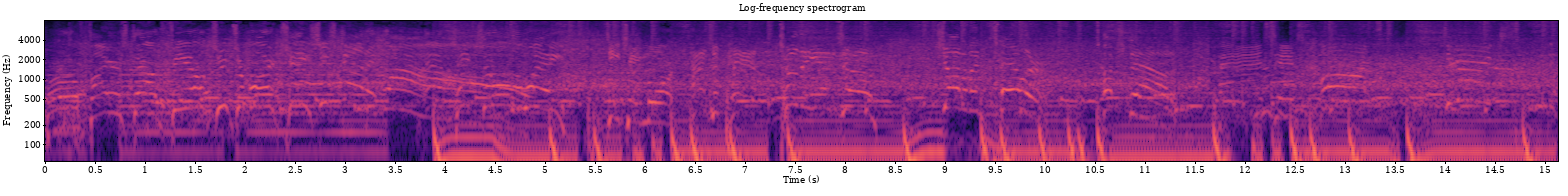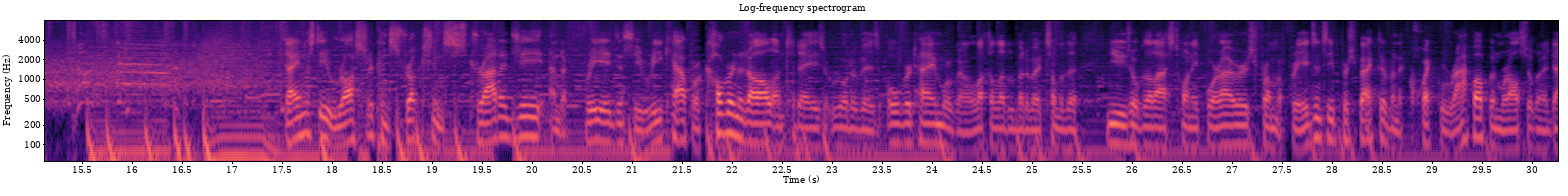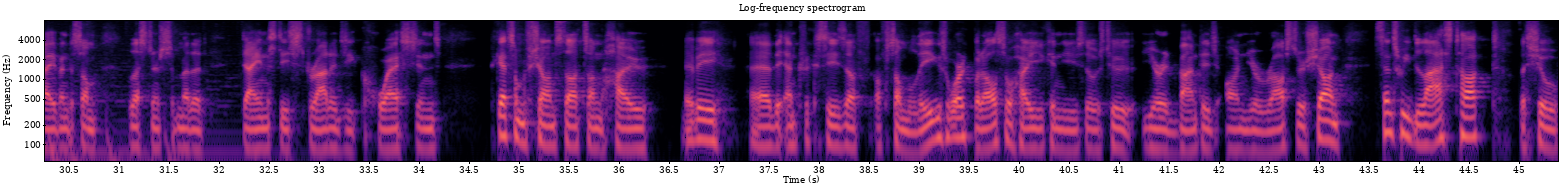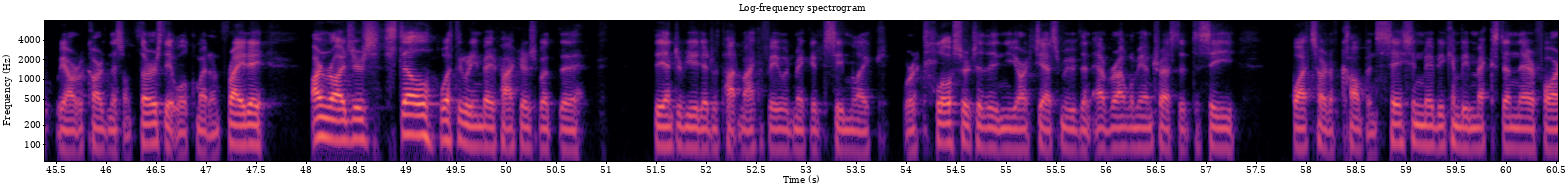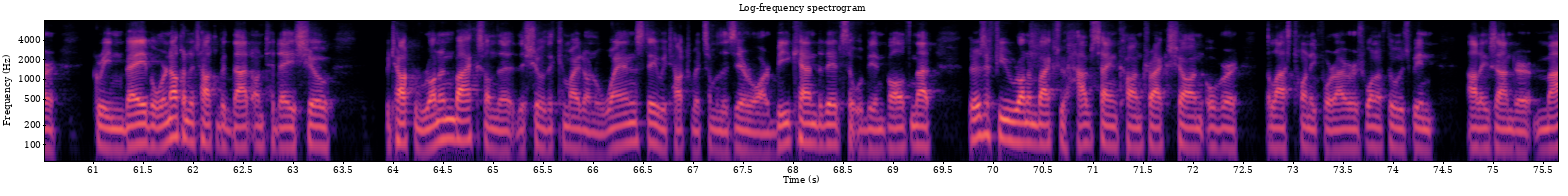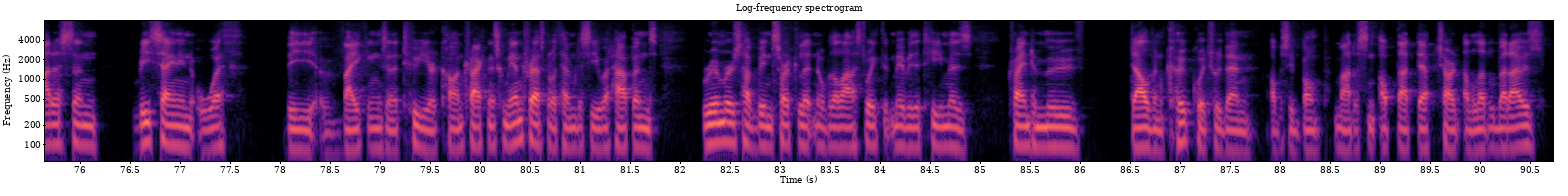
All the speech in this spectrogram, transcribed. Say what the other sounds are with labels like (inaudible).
Burrow Dynasty roster construction strategy and a free agency recap. We're covering it all on today's RotoViz Overtime. We're going to look a little bit about some of the news over the last 24 hours from a free agency perspective and a quick wrap up. And we're also going to dive into some listener submitted Dynasty strategy questions to get some of Shawn's thoughts on how maybe uh, the intricacies of, of some leagues work, but also how you can use those to your advantage on your roster. Shawn, since we last talked, the show we are recording this on Thursday, it will come out on Friday. Aaron Rodgers still with the Green Bay Packers, but the the interview did with Pat McAfee would make it seem like we're closer to the New York Jets move than ever. I'm going to be interested to see what sort of compensation maybe can be mixed in there for Green Bay, but we're not going to talk about that on today's show. We talked running backs on the, the show that came out on Wednesday. We talked about some of the zero RB candidates that would be involved in that. There's a few running backs who have signed contracts, Shawn, over the last 24 hours. One of those being Alexander Mattison re signing with the Vikings in a two year contract. And it's going to be interesting with him to see what happens. Rumors have been circulating over the last week that maybe the team is trying to move Dalvin Cook, which would then obviously bump Mattison up that depth chart a little bit. I was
